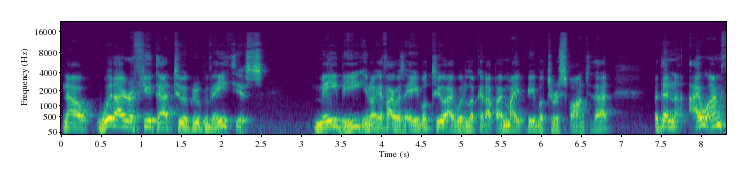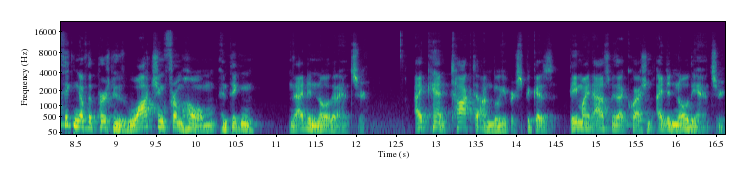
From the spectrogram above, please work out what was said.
Now, would I refute that to a group of atheists? Maybe, you know, if I was able to, I would look it up. I might be able to respond to that. But then I, am thinking of the person who's watching from home and thinking, I didn't know that answer. I can't talk to unbelievers because they might ask me that question. I didn't know the answer.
